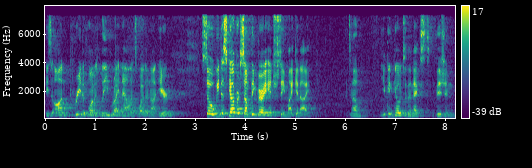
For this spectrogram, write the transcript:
he's on pre-deployment leave right now. That's why they're not here. So we discovered something very interesting, Mike and I. Um, you can go to the next vision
